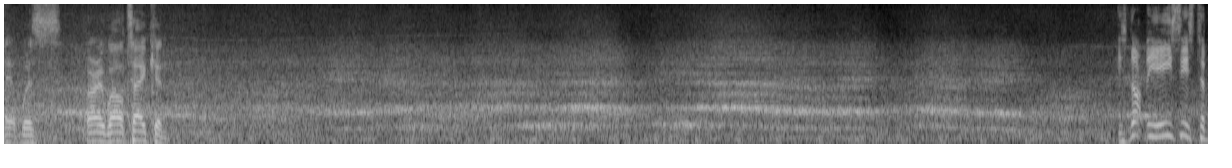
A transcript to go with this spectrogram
it was very well taken. He's not the easiest to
